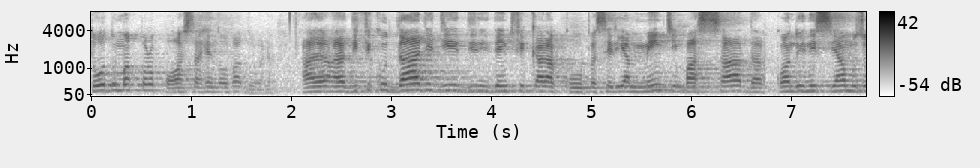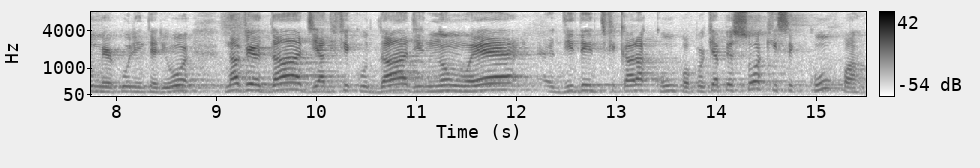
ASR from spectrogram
toda uma proposta renovadora. A, a dificuldade de, de, identificar a culpa seria a mente embaçada quando iniciamos o mergulho interior. Na verdade, a dificuldade não é de identificar a culpa, porque a pessoa que se culpa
